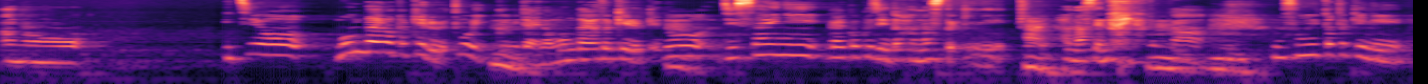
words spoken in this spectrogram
あの、一応問題を解ける、TOEIC みたいな問題を解けるけど、実際に外国人と話す時にはい。話せないだとか、そういった時に、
